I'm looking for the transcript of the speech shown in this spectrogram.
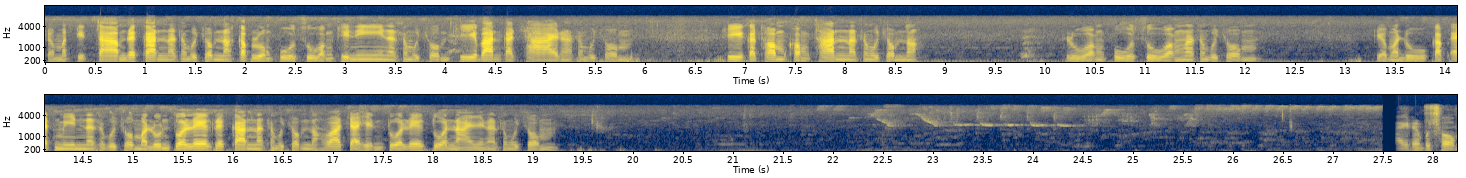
จะมาติดตามด้วยกันนะท่านผู้ชมนะกับหลวงปู่สวงที่นี่นะท่านผู้ชมที่บ้านกัดชายนะท่านผู้ชม ที่กระท่อมของท่านนะท่านผู้ชมเนาะหลวงปู่สวงนะท่านผู้ชม เดี๋ยวมาดูกับแอดมินนะท่านผู้ชมมาลุ้นตัวเลขด้วยกันนะท่านผู้ชมนะว่าจะเห็นตัวเลขตัวไหนนะท่านผู้ชมให้ท่านผู้ชม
